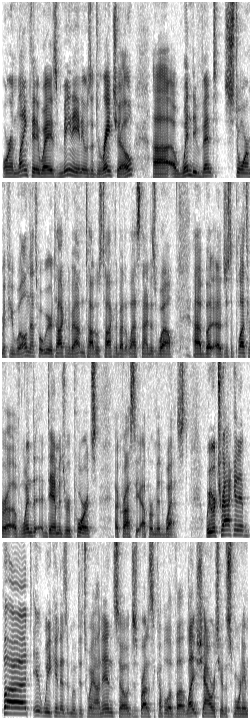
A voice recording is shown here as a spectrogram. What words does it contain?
or in length anyways, meaning it was a derecho, uh, a wind event storm, if you will, and that's what we were talking about, and Todd was talking about it last night as well. Uh, but uh, just a plethora of wind damage reports across the upper Midwest. We were tracking it, but it weakened as it moved its way on in, so it just brought us a couple of uh, light showers here this morning,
